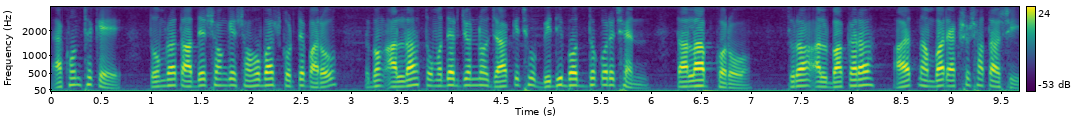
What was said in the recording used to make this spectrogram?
এখন থেকে তোমরা তাদের সঙ্গে সহবাস করতে পারো এবং আল্লাহ তোমাদের জন্য যা কিছু বিধিবদ্ধ করেছেন তা লাভ করো। সুরাহ আল বাকারা আয়াত নাম্বার একশো সাতাশি।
